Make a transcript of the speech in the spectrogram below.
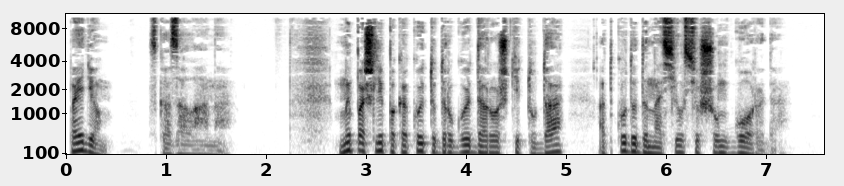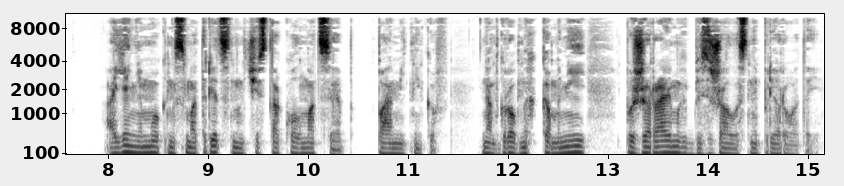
«Пойдем», — сказала она. Мы пошли по какой-то другой дорожке туда, откуда доносился шум города. А я не мог насмотреться на чистокол Мацеп, памятников, надгробных камней, пожираемых безжалостной природой.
